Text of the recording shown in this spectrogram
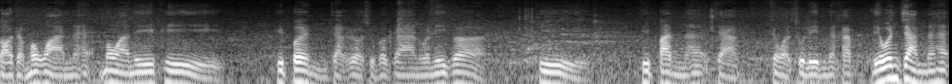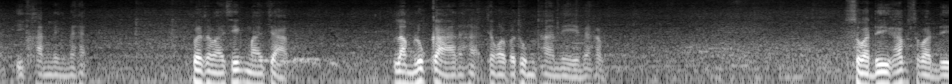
ต่อจากเมื่อวานนะฮะเมื่อวานนี้พี่พี่เปิ้ลจากจังหวัดสุพรรณการ วันนี้ก็พี่พี่ปั้นนะฮะจาก จังหวัดสุรินทร์นะครับ เดี๋ยววันจันทร์นะฮะอีกคันหนึ่งนะฮะเพื่อนสมาชิกมาจากลำลูกกานะฮะจังหวัดปทุมธานีนะครับ สวัสดีครับ สวัสดี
